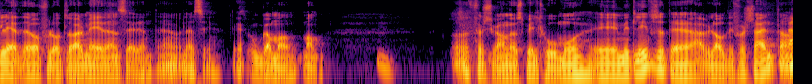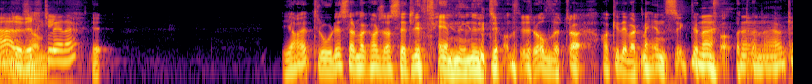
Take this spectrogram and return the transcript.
glede å få lov til å være med i den serien. Det vil jeg si. Som gammel mann. Og det er første gang jeg har spilt homo i mitt liv, så det er vel aldri for seint. Er det virkelig det? Ja, jeg tror det. Selv om jeg kanskje har sett litt feminin ut i andre roller, så har ikke det vært med hensikt. Nei, nei, nei, ok.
